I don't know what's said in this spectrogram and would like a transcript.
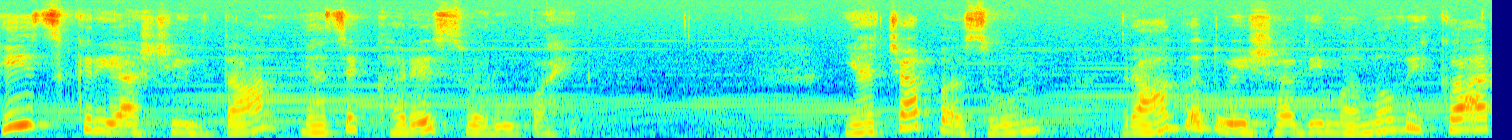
हीच क्रियाशीलता ह्याचे खरे स्वरूप आहे. ह्याच्यापासून रागद्वेषादी मनोविकार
